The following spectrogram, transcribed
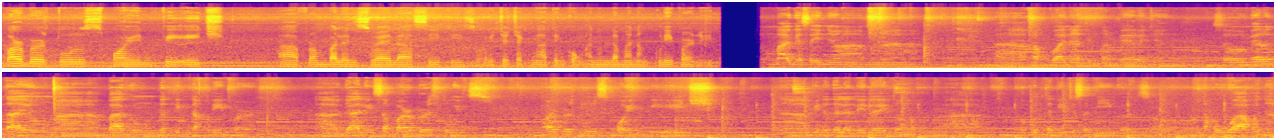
Barber Tools Point PH ah, from Valenzuela City. So i-check natin kung anong laman ng clipper na ito. Umaga sa inyo ah, mga ah, kapwa natin barbero dyan. So meron tayong ah, bagong dating na clipper ah, galing sa Barber Tools Barber Tools Point PH na pinadala nila ito ah, papunta dito sa Bicol. So nakuha ko na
